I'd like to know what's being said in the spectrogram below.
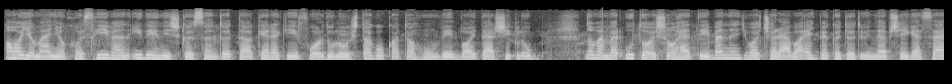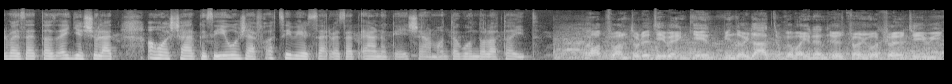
A hagyományokhoz híven idén is köszöntötte a kerekéfordulós tagokat a Honvéd Bajtársi Klub. November utolsó hetében egy vacsorába egybekötött ünnepséget szervezett az Egyesület, ahol Sárközi József, a civil szervezet elnöke is elmondta gondolatait. 60-tól 5 évenként, mint ahogy láttuk a mai 50-85 évig.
